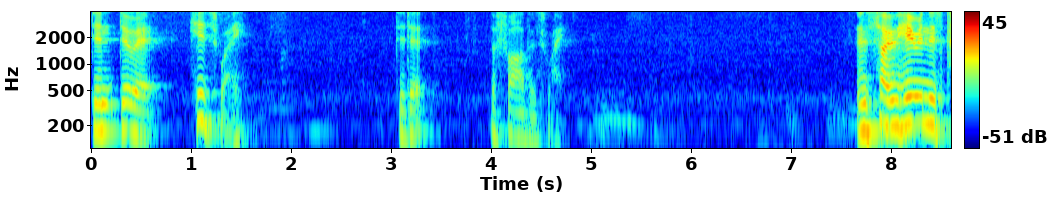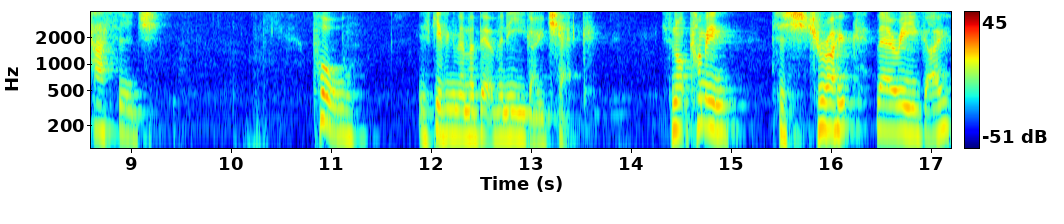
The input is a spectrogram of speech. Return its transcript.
didn't do it his way, did it the Father's way. And so, here in this passage, Paul is giving them a bit of an ego check. He's not coming to stroke their ego,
